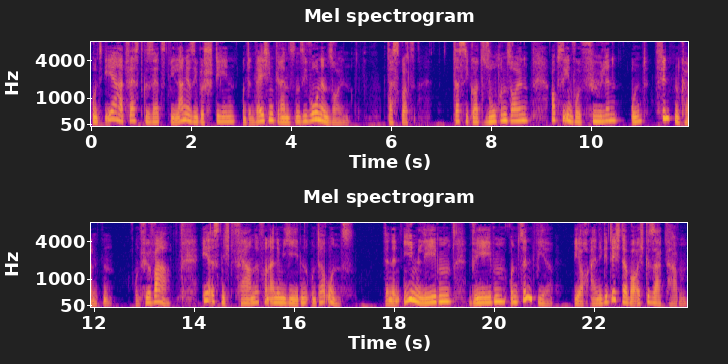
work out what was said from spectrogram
Und er hat festgesetzt, wie lange sie bestehen und in welchen Grenzen sie wohnen sollen. Dass Gott, dass sie Gott suchen sollen, ob sie ihn wohl fühlen und finden könnten. Und für wahr, er ist nicht ferne von einem jeden unter uns. Denn in ihm leben, weben und sind wir, wie auch einige Dichter bei euch gesagt haben.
